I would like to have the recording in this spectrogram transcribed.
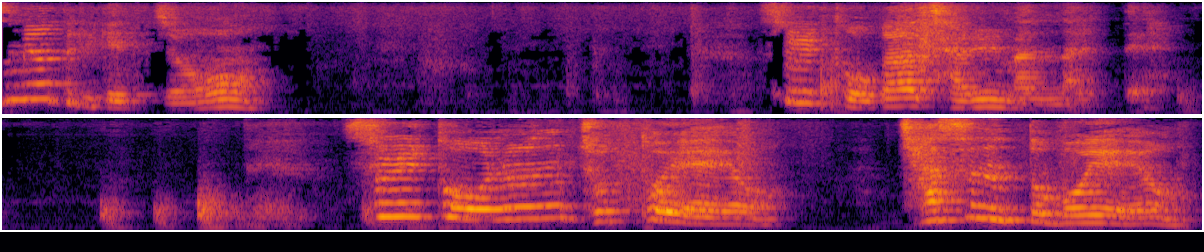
스며들겠죠. 술토가 자를 만날 때. 술토는 조토예요. 자수는 또 뭐예요?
